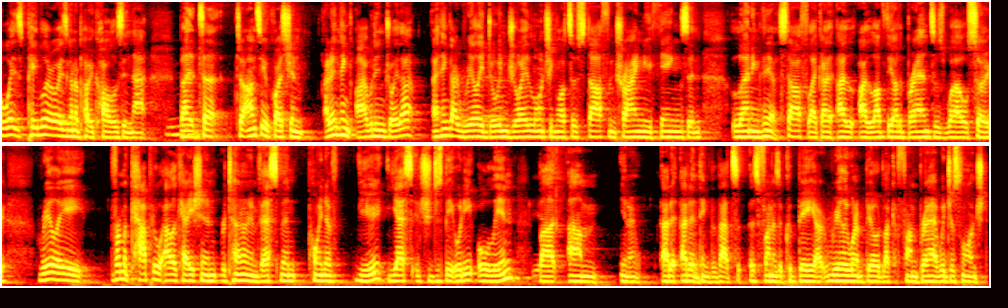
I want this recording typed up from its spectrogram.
always people are always going to poke holes in that. Mm-hmm. But to, to answer your question, I don't think I would enjoy that. I think I really do enjoy launching lots of stuff and trying new things and learning stuff. Like I, I, I love the other brands as well. So really, from a capital allocation, return on investment point of view, yes, it should just be Oodie all in. Yes. But um, you know, I, I don't think that that's as fun as it could be. I really want to build like a fun brand. We just launched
